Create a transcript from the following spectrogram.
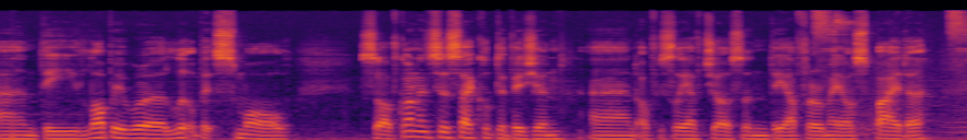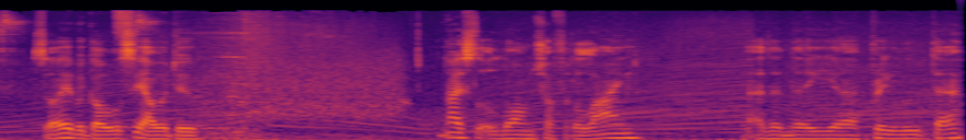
and the lobby were a little bit small. So I've gone into Cycled Division, and obviously I've chosen the Alfa Romeo Spider. So here we go. We'll see how we do. Nice little launch off of the line, better than the uh, prelude there.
